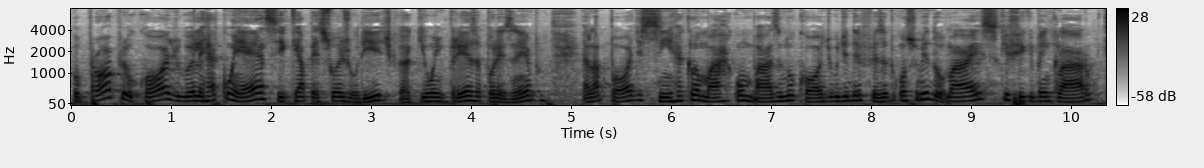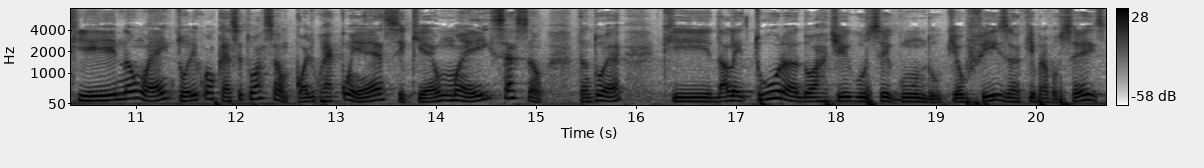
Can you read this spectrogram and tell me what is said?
o próprio código ele reconhece que a pessoa jurídica, que uma empresa, por exemplo, ela pode sim reclamar com base no Código de Defesa do Consumidor, mas que fique bem claro que não é em toda e qualquer situação. O código reconhece que é uma exceção. Tanto é que da leitura do artigo 2 que eu fiz aqui para vocês,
